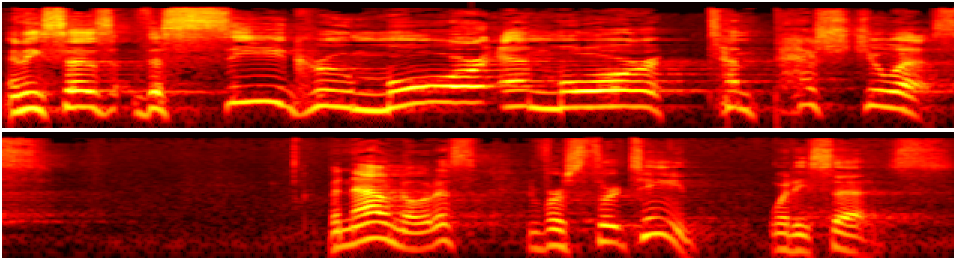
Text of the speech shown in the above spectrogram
And he says, The sea grew more and more tempestuous. But now notice in verse 13 what he says.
